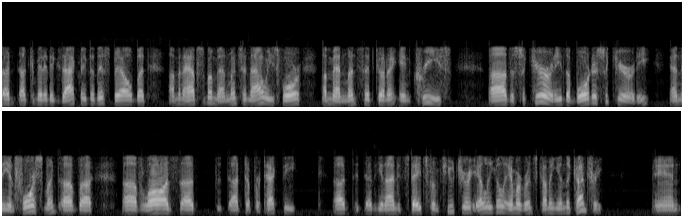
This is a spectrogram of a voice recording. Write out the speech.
uh, uh, committed exactly to this bill, but I'm to have some amendments, and now he's for amendments that to increase uh, the security, the border security, and the enforcement of uh, of laws uh, uh, to protect the uh, the United States from future illegal immigrants coming in the country. And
